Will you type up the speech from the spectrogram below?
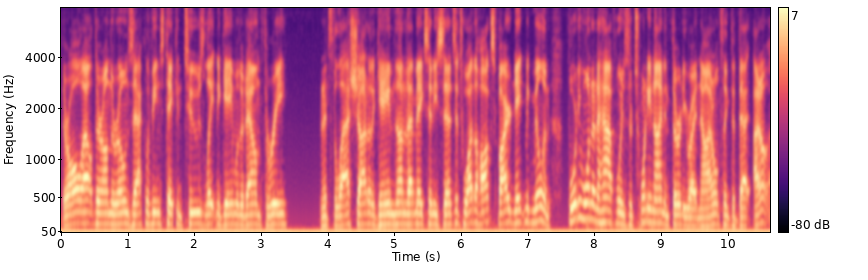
They're all out there on their own. Zach LaVine's taking twos late in a game when they're down three. And it's the last shot of the game. None of that makes any sense. It's why the Hawks fired Nate McMillan. 41 and a half wins. They're 29 and 30 right now. I don't think that that I don't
